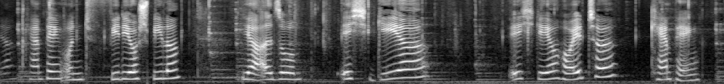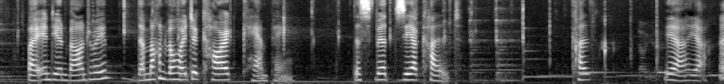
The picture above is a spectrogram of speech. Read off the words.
Ja, Camping und Videospiele. Ja, also ich gehe, ich gehe heute Camping bei Indian Boundary. Da machen wir heute Car Camping. Das wird sehr kalt. Kalt? Ja, ja.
